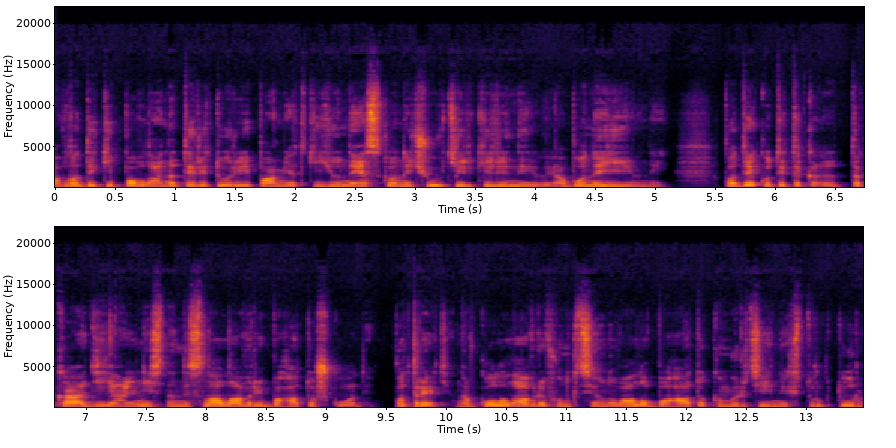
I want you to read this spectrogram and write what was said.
владики Павла на території пам'ятки ЮНЕСКО не чув тільки лінивий або наївний. Подекуди така, така діяльність нанесла лаврі багато шкоди. По-третє, навколо лаври функціонувало багато комерційних структур,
